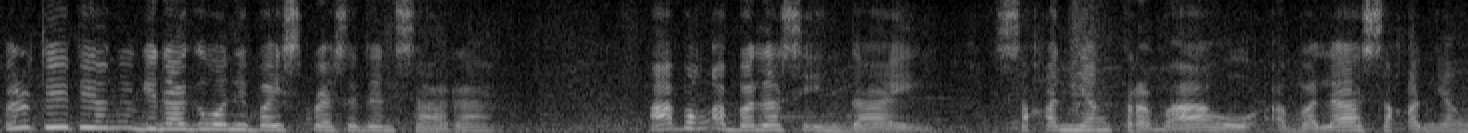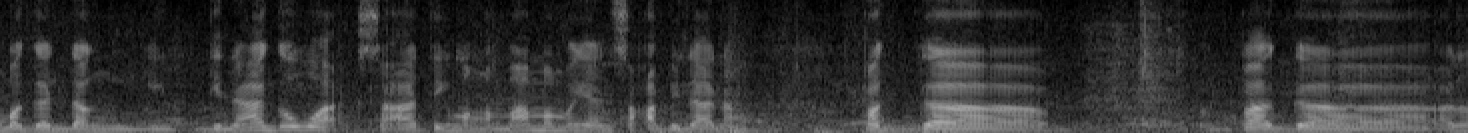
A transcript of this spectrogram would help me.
Pero titiyan yung ginagawa ni Vice President Sara. Habang abala si Inday sa kanyang trabaho, abala sa kanyang magandang gi- ginagawa sa ating mga mamamayan sa kabila ng pag ah, pag ah, ano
